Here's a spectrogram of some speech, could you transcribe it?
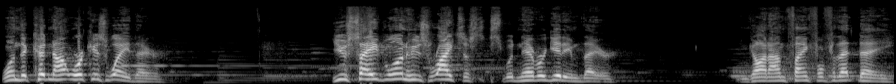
one that could not work his way there. You saved one whose righteousness would never get him there. And God, I'm thankful for that day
